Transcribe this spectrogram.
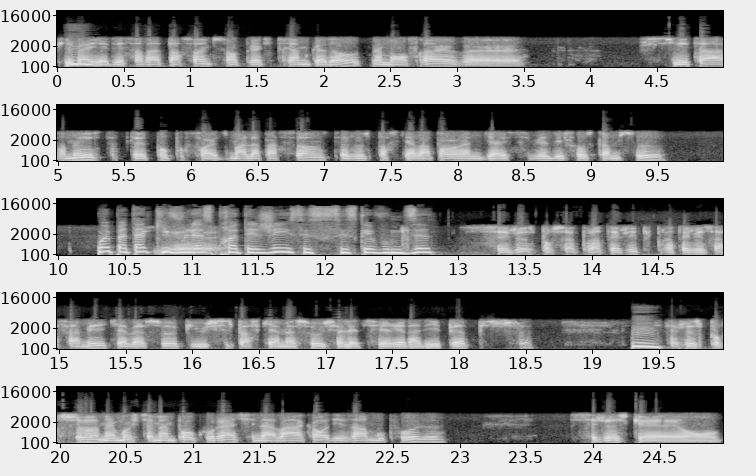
Puis ben, hmm. il y a des certaines personnes qui sont plus extrêmes que d'autres, mais mon frère, euh, s'il était armé, c'était peut-être pas pour faire du mal à personne, c'était juste parce qu'il avait peur à une guerre civile, des choses comme ça. Oui, peut-être qu'il voulait se protéger, c'est ce que vous me dites. C'est juste pour se protéger puis protéger sa famille qui avait ça, puis aussi parce qu'il aimait ça, aussi allait tirer dans des pits puis tout ça. Hmm. C'était juste pour ça. Mais moi, je n'étais même pas au courant s'il y en avait encore des armes ou pas. C'est juste qu'on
